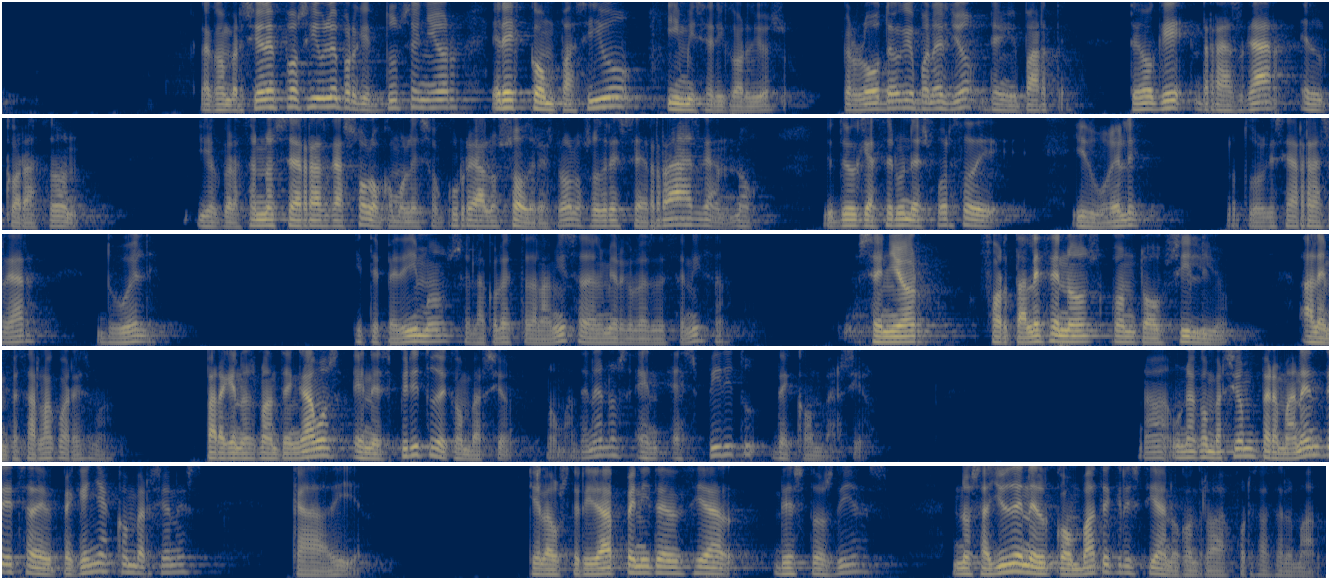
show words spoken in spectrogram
La conversión es posible porque tú, Señor, eres compasivo y misericordioso. Pero luego tengo que poner yo de mi parte. Tengo que rasgar el corazón. Y el corazón no se rasga solo como les ocurre a los odres, ¿no? Los odres se rasgan, no. Yo tengo que hacer un esfuerzo de... y duele. No todo lo que sea rasgar, duele. Y te pedimos en la colecta de la misa del miércoles de ceniza. Señor, fortalécenos con tu auxilio al empezar la cuaresma para que nos mantengamos en espíritu de conversión. No, mantenernos en espíritu de conversión. Una, una conversión permanente hecha de pequeñas conversiones cada día. Que la austeridad penitencial de estos días nos ayude en el combate cristiano contra las fuerzas del mal.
